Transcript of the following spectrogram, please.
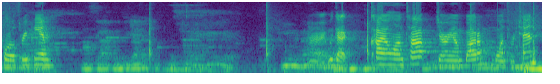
4.03 p.m. Alright, we got Kyle on top, Jerry on bottom, 1 through 10.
